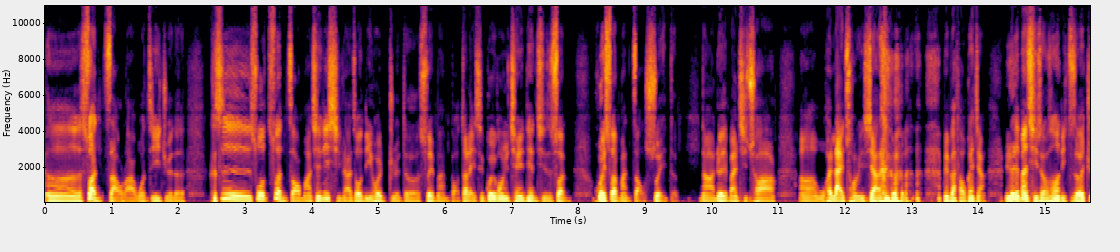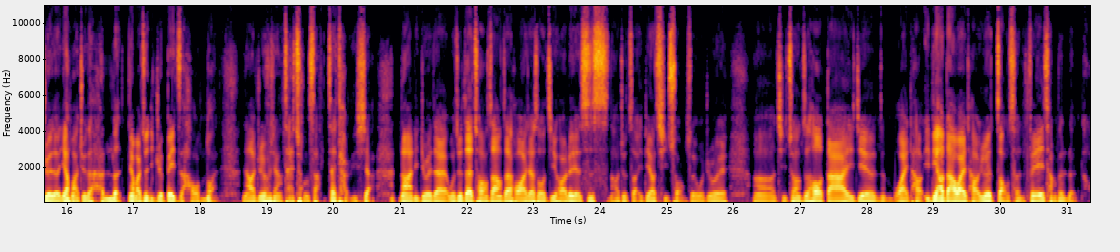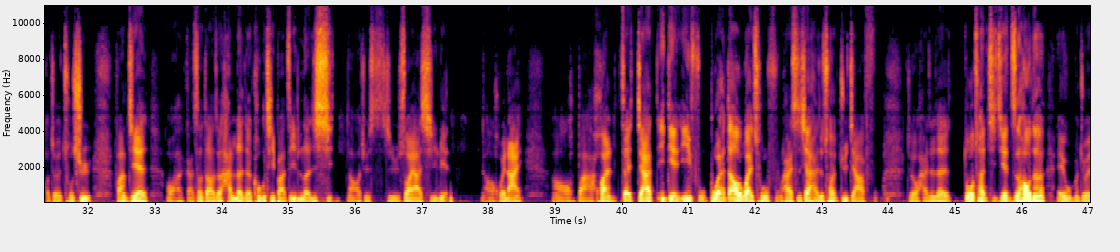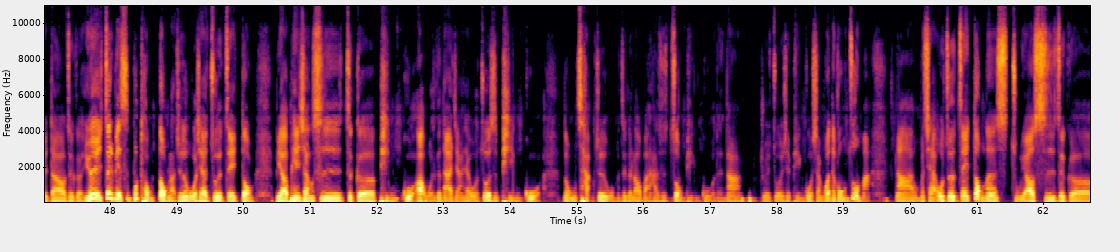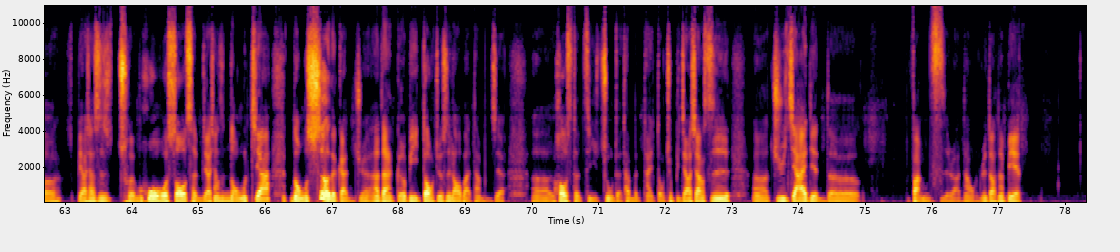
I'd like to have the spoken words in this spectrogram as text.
嗯、算早啦，我自己觉得。可是说算早吗？其实你醒来之后，你会觉得睡蛮饱。当然也是归功于前一天，其实算会算蛮早睡的。那六点半起床，啊、我会赖床一下，没办法，我跟你讲，你六点半起床的时候，你只会觉得，要么觉得很冷，要么就是你觉得被子好暖，然后就会想在床上再躺一下，那你就会在，我就在床上再滑一下手机，滑六点四十，然后就知道一定要起床，所以我就会，呃，起床之后搭一件外套，一定要搭外套，因为早晨非常的冷，然后就会出去房间，哇，感受到这寒冷的空气，把自己冷醒，然后去去刷牙洗脸，然后回来。然后把换再加一点衣服，不会到外出服，还是现在还是穿居家服，就还是在。多穿几件之后呢，诶，我们就会到这个，因为这边是不同栋啦，就是我现在住的这一栋比较偏向是这个苹果啊。我跟大家讲一下，我做的是苹果农场，就是我们这个老板还是种苹果的，那就会做一些苹果相关的工作嘛。那我们现在我做的这一栋呢，主要是这个比较像是存货或收成，比较像是农家农舍的感觉。那当然隔壁栋就是老板他们家呃 host 自己住的，他们那栋就比较像是呃居家一点的。房子了，那我们就到那边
